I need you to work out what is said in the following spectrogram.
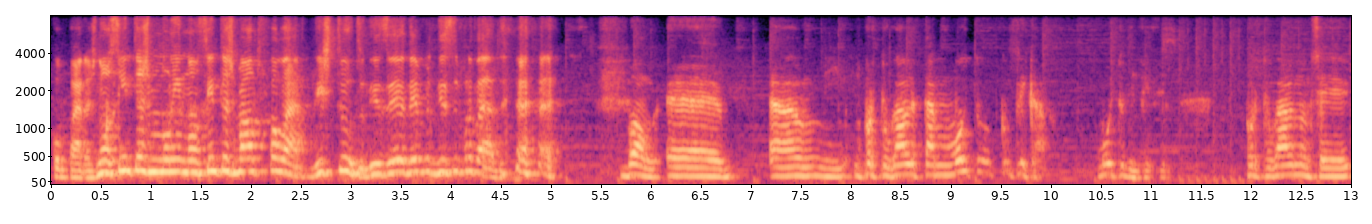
comparas? Não sintas, não sintas mal de falar, diz tudo, diz, diz a verdade. Bom, é, um, em Portugal está muito complicado, muito difícil. Portugal, não sei,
